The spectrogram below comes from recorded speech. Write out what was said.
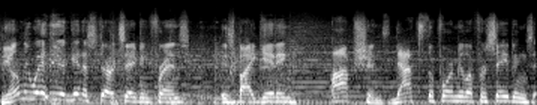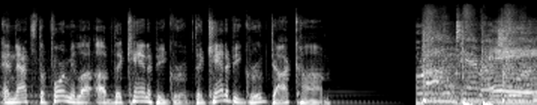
the only way that you're going to start saving, friends, is by getting options. That's the formula for savings, and that's the formula of the Canopy Group, thecanopygroup.com. Hey.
